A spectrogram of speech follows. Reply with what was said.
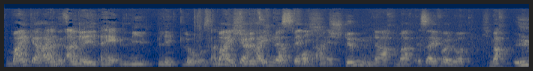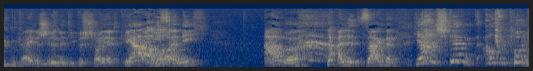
mein Geheimnis. An, André hey, li- legt los. André mein Geheimnis, wenn ich ein. Stimmen nachmache, ist einfach nur, ich mache irgendeine Stimme, die bescheuert klingt. Ja, Bei aber- Lisa nicht. Aber alle sagen dann, ja, stimmt, auf den Punkt.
